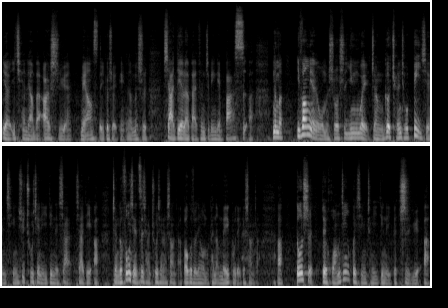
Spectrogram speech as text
呃一千两百二十元每盎司的一个水平，那么是下跌了百分之零点八四啊。那么一方面我们说是因为整个全球避险情绪出现了一定的下下跌啊，整个风险资产出现了上涨，包括昨天我们看到美股的一个上涨啊，都是对黄金会形成一定的一个制约啊。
